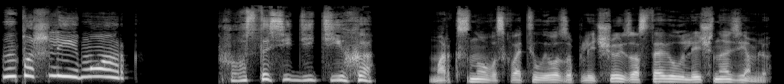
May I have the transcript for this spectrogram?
Мы пошли, Марк!» «Просто сиди тихо!» Марк снова схватил его за плечо и заставил лечь на землю.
